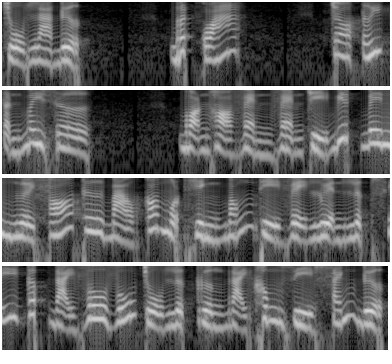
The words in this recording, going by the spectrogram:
trụ là được. Bất quá. Cho tới tận bây giờ. Bọn họ vẹn vẹn chỉ biết bên người Phó Thư Bảo có một hình bóng thì vệ luyện lực sĩ cấp đại vô vũ trụ lực cường đại không gì sánh được.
